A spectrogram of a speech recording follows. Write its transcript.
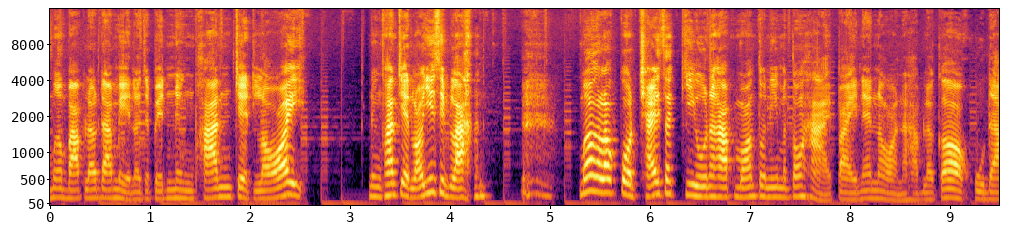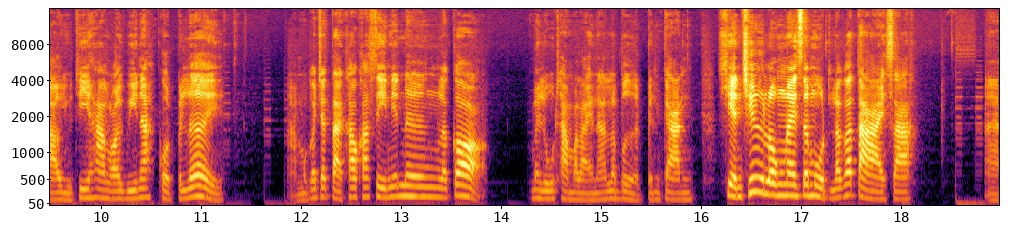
เมื่อบัฟแล้วดาเมจเราจะเป็น 1,700 1,720 ล้าน เมื่อเรากดใช้สกิลนะครับ มอนตัวนี้มันต้องหายไปแน่นอนนะครับ แล้วก็คูดาวอยู่ที่ 500 วินะ กดไปเลยอ่ามันก็จะตัดเข้าคาซีนนิดนึง แล้วก็ไม่รู้ทำอะไรนะ ระเบิดเป็นการเขียนชื่อลงในสมุดแล้วก็ตายซะ อ่า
